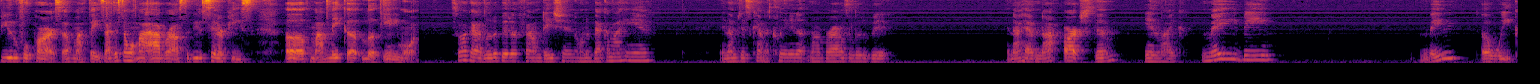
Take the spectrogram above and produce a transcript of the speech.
beautiful parts of my face. I just don't want my eyebrows to be the centerpiece of my makeup look anymore. So I got a little bit of foundation on the back of my hand and I'm just kind of cleaning up my brows a little bit. And I have not arched them in like maybe, maybe a week.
